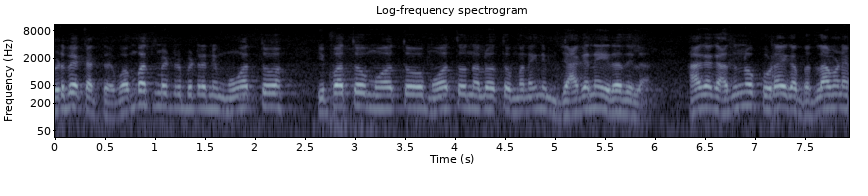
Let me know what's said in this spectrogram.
ಬಿಡಬೇಕಾಗ್ತದೆ. ಒಂಬತ್ತು ಮೀಟ್ರ್ ಬಿಟ್ಟರೆ ನಿಮ್ಮ ಮೂವತ್ತು, ಇಪ್ಪತ್ತು, ಮೂವತ್ತು ಮೂವತ್ತು, ನಲವತ್ತು ಮನೆಗೆ ನಿಮ್ಮ ಜಾಗನೇ ಇರೋದಿಲ್ಲ. ಹಾಗಾಗಿ ಅದನ್ನು ಕೂಡ ಈಗ ಬದಲಾವಣೆ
